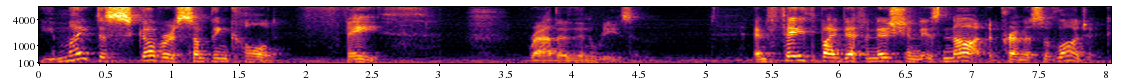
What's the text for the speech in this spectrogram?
you might discover something called faith rather than reason. And faith, by definition, is not a premise of logic.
